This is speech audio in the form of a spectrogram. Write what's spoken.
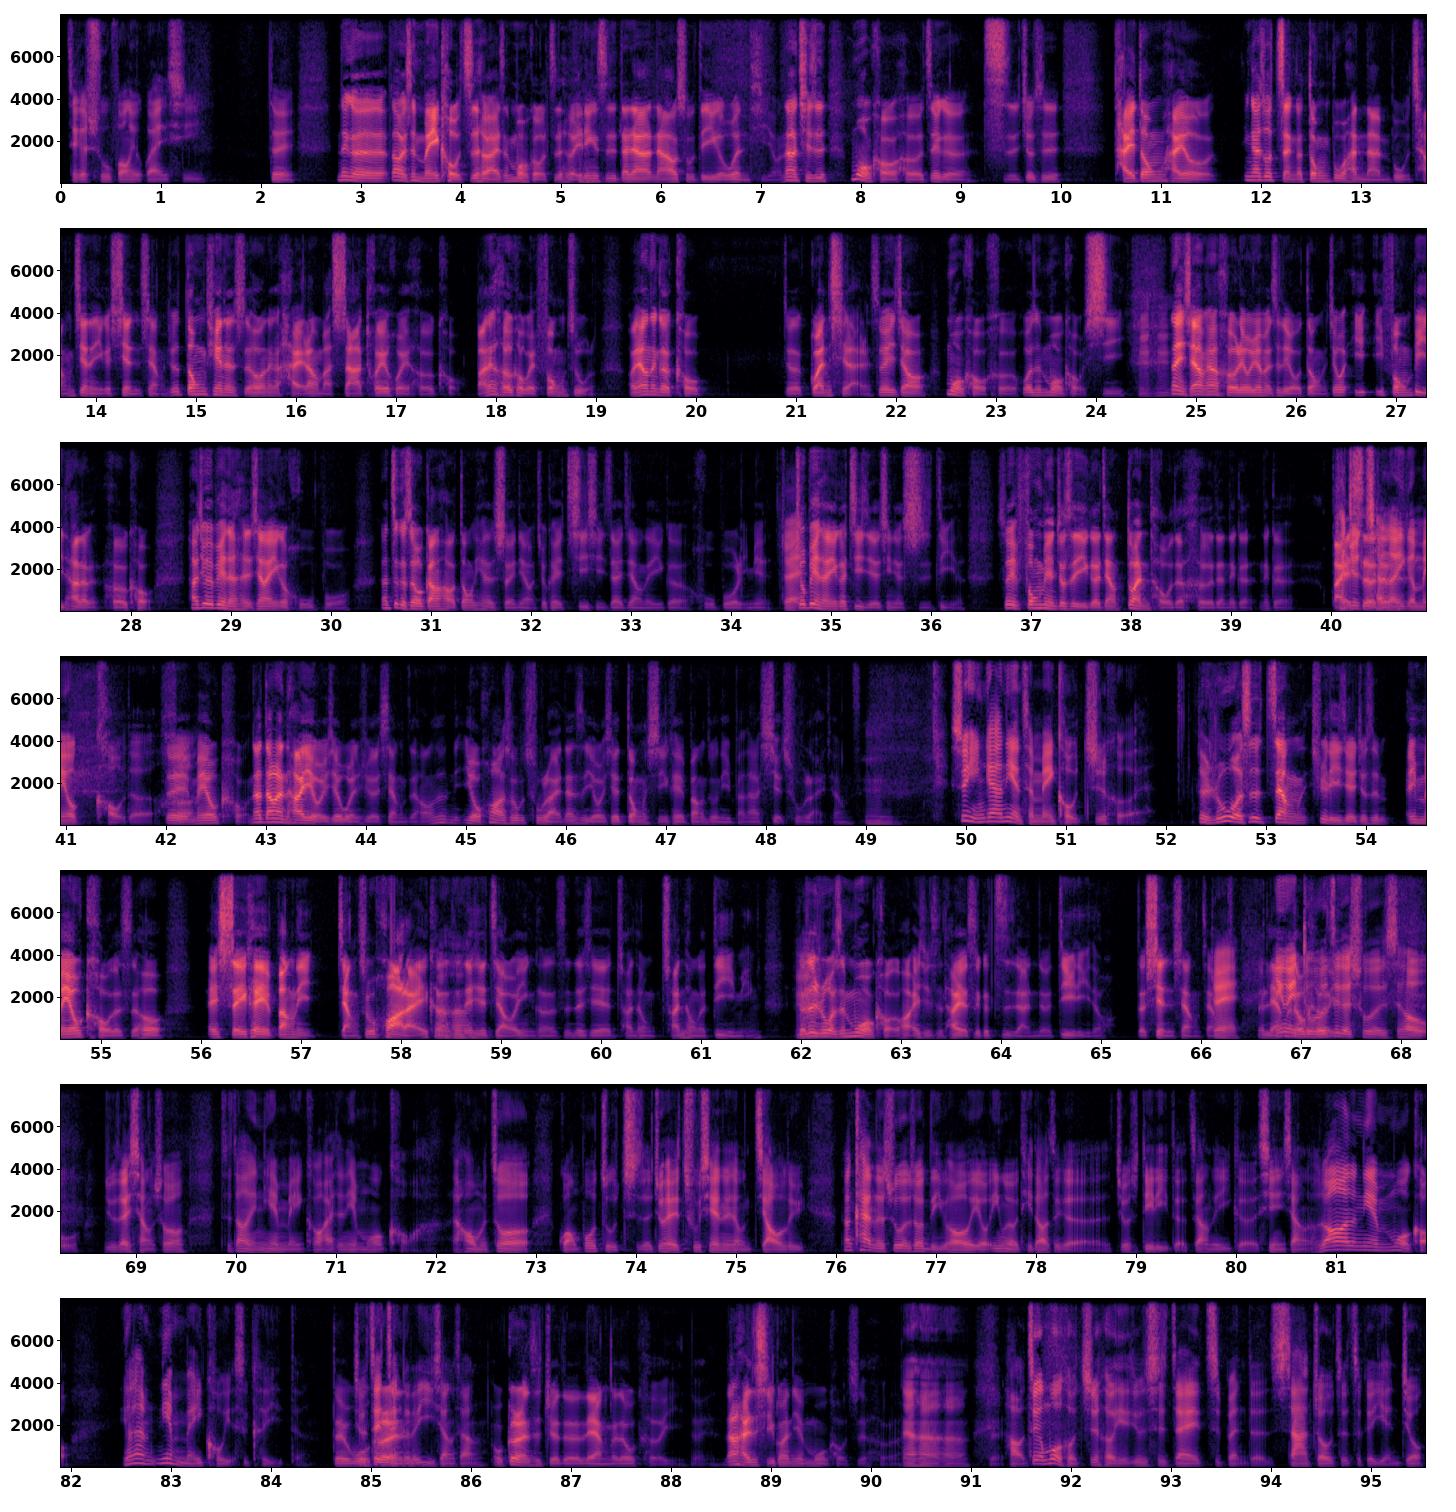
这个书封有关系。对，那个到底是梅口之河还是墨口之河，一定 是大家拿到书第一个问题哦。那其实墨口河这个词，就是台东还有应该说整个东部和南部常见的一个现象，就是冬天的时候，那个海浪把沙推回河口，把那个河口给封住了，好像那个口。就关起来了，所以叫莫口河或者是莫口溪。嗯哼。那你想想看，河流原本是流动的，结果一一封闭它的河口，它就会变得很像一个湖泊。那这个时候刚好冬天的水鸟就可以栖息在这样的一个湖泊里面，对，就变成一个季节性的湿地了。所以封面就是一个这样断头的河的那个那个白色成了一个没有口的河。对，没有口。那当然它也有一些文学的象征，好像是你有话说不出来，但是有一些东西可以帮助你把它写出来，这样子。嗯。所以应该要念成“美口之河”哎。对，如果是这样去理解，就是哎没有口的时候，哎谁可以帮你讲出话来？可能是那些脚印，uh. 可能是那些传统传统的地名。可是如果是墨口的话，哎、嗯、其实它也是个自然的地理的的现象，这样。对，因为读了这个书的时候，就在想说，这到底念美口还是念墨口啊？然后我们做广播主持的就会出现那种焦虑。那看的书的时候，里头有因为有提到这个就是地理的这样的一个现象，我说哦，念墨口，原来念美口也是可以的。对，我就在整个的意象上，我个人是觉得两个都可以。对，但还是习惯念墨口之河。嗯哼哼，对，好，这个墨口之河，也就是在资本的沙洲的这个研究。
